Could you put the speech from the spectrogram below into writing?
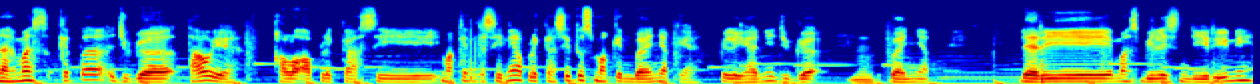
Nah, Mas, kita juga tahu ya kalau aplikasi makin ke sini aplikasi itu semakin banyak ya. Pilihannya juga hmm. banyak. Dari Mas Billy sendiri nih,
